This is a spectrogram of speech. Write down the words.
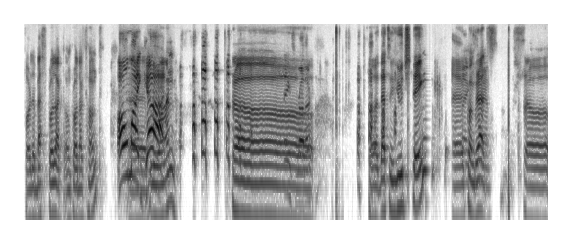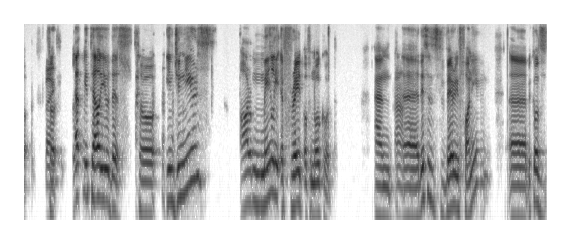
for the best product on Product Hunt. Oh my uh, god! uh, Thanks, brother. that's a huge thing. Uh, Thanks, congrats. Man. So, Thanks. so let me tell you this. So engineers are mainly afraid of no code, and oh. uh, this is very funny uh, because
